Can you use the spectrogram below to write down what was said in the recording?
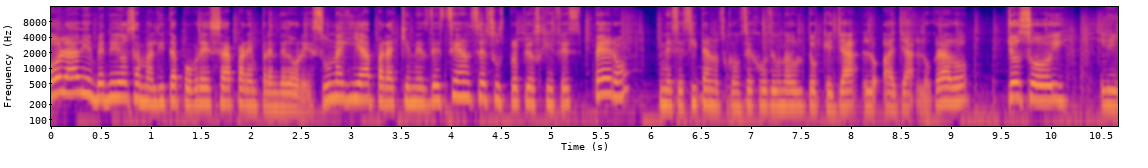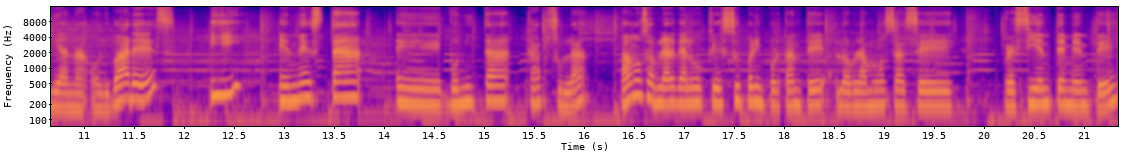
Hola, bienvenidos a Maldita Pobreza para Emprendedores, una guía para quienes desean ser sus propios jefes, pero necesitan los consejos de un adulto que ya lo haya logrado. Yo soy Liliana Olivares y en esta eh, bonita cápsula vamos a hablar de algo que es súper importante, lo hablamos hace recientemente,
